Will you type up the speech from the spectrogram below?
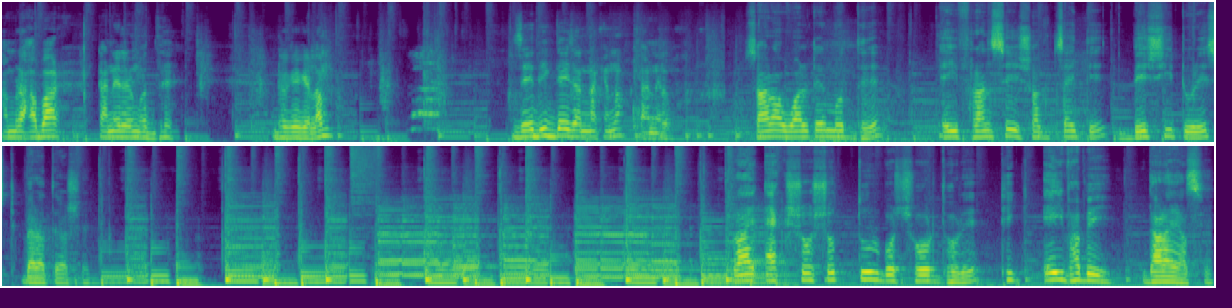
আমরা আবার টানেলের মধ্যে ঢুকে গেলাম। যে দিক দিয়ে যান না কেন, টানেল। সারা ওয়ার্ল্ডের মধ্যে এই ফ্রান্সেই সবচাইতে বেশি টুরিস্ট বেড়াতে আসে। প্রায় একশো সত্তর বছর ধরে ঠিক এইভাবেই দাঁড়ায় আছে।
